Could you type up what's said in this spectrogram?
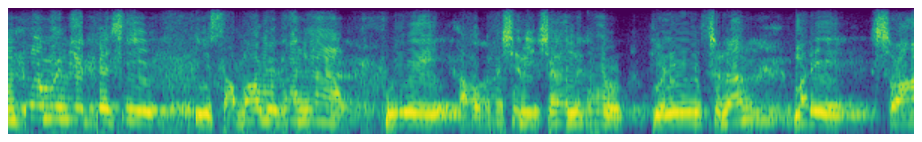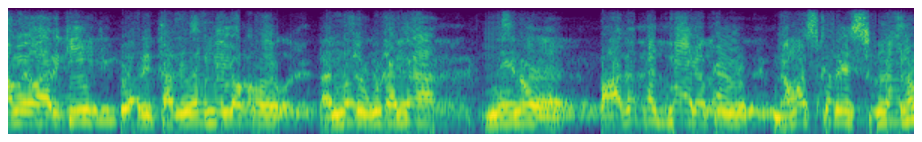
ఉంటామని చెప్పేసి ఈ సభాముఖంగా మీ అవకాశం ఇచ్చినందుకు తెలియజేస్తున్నాను. మరి స్వామి వారికి వారి తల్లిదండ్రులకు అందరూ కూడా నేను పాదపద్మాలకు నమస్కరిస్తున్నాను.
